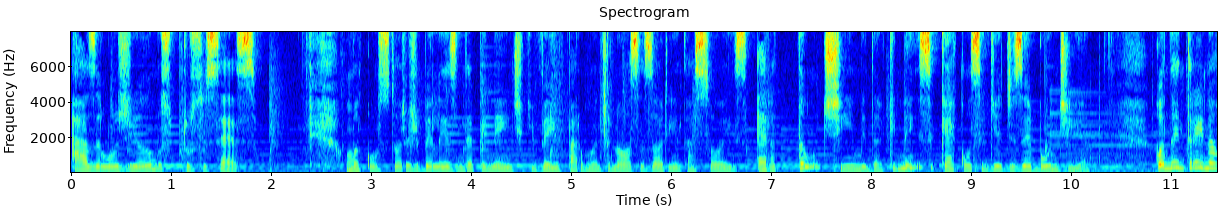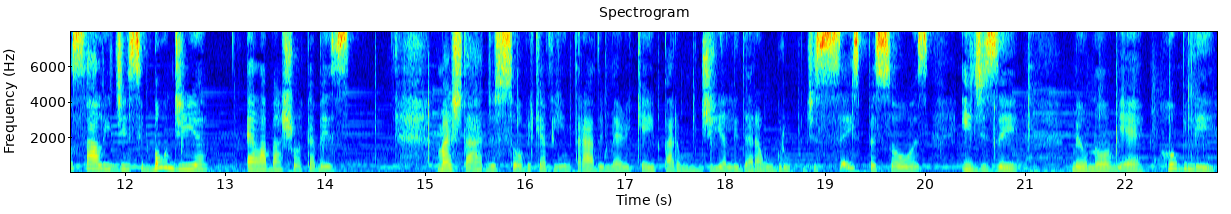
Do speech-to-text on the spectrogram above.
as elogiamos para o sucesso. Uma consultora de beleza independente que veio para uma de nossas orientações era tão tímida que nem sequer conseguia dizer bom dia. Quando entrei na sala e disse bom dia, ela abaixou a cabeça. Mais tarde soube que havia entrado em Mary Kay para um dia liderar um grupo de seis pessoas e dizer: Meu nome é Ruby Lee.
